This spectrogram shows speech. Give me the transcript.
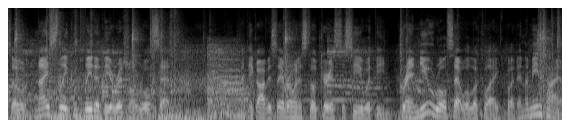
So nicely completed the original rule set. I think obviously everyone is still curious to see what the brand new rule set will look like, but in the meantime,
